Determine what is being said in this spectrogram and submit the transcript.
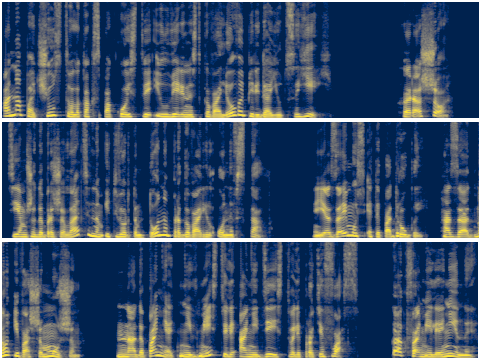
Она почувствовала, как спокойствие и уверенность Ковалева передаются ей. «Хорошо», – тем же доброжелательным и твердым тоном проговорил он и встал. «Я займусь этой подругой, а заодно и вашим мужем. Надо понять, не вместе ли они действовали против вас. Как фамилия Нины?»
